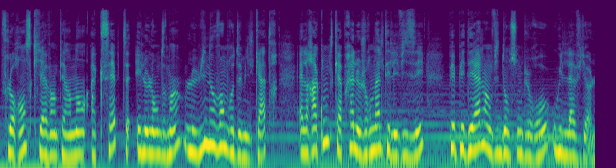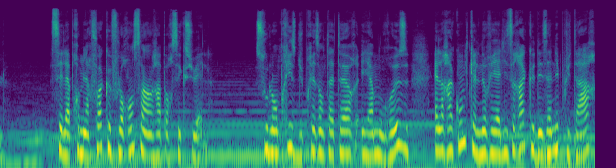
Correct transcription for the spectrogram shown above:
Florence, qui a 21 ans, accepte et le lendemain, le 8 novembre 2004, elle raconte qu'après le journal télévisé, PPDA l'invite dans son bureau où il la viole. C'est la première fois que Florence a un rapport sexuel. Sous l'emprise du présentateur et amoureuse, elle raconte qu'elle ne réalisera que des années plus tard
